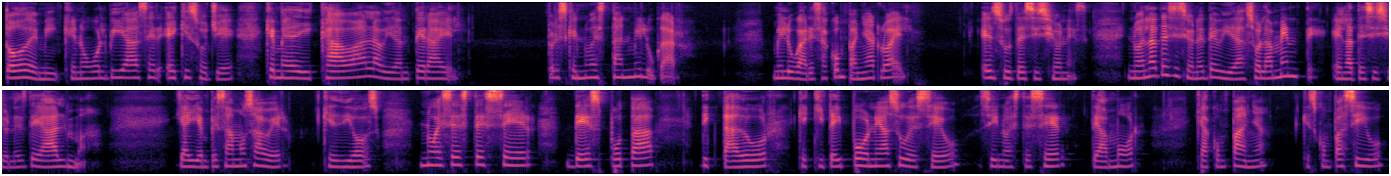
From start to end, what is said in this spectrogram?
todo de mí, que no volvía a hacer X o Y, que me dedicaba la vida entera a Él. Pero es que no está en mi lugar. Mi lugar es acompañarlo a Él en sus decisiones, no en las decisiones de vida solamente, en las decisiones de alma. Y ahí empezamos a ver que Dios no es este ser déspota, dictador, que quita y pone a su deseo, sino este ser de amor que acompaña, que es compasivo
